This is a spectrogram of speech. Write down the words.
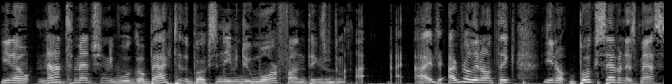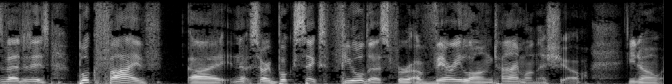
You know, not to mention, we'll go back to the books and even do more fun things with them. I, I, I really don't think, you know, book seven, as massive as it is, book five uh, no, sorry, book six fueled us for a very long time on this show. You know,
